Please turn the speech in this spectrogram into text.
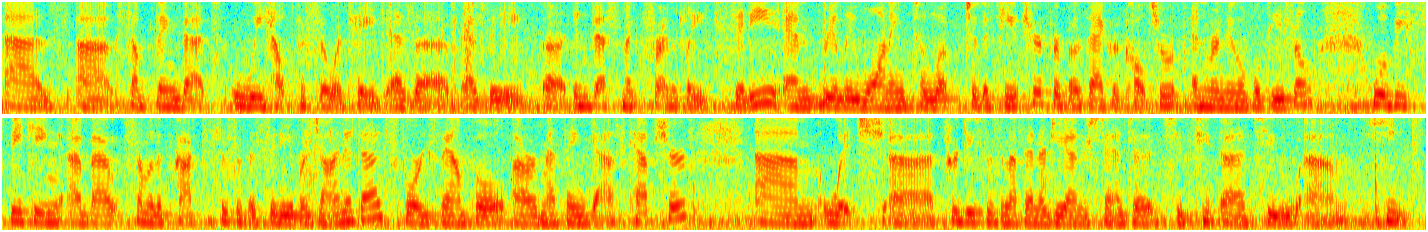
as uh, something that we help facilitate as a as a uh, investment friendly city, and really wanting to look to the future for both agriculture and renewable diesel. We'll be speaking about some of the practices that the city of Regina does. For example, our methane gas capture, um, which uh, produces enough energy, I understand, to to uh, to um, heat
